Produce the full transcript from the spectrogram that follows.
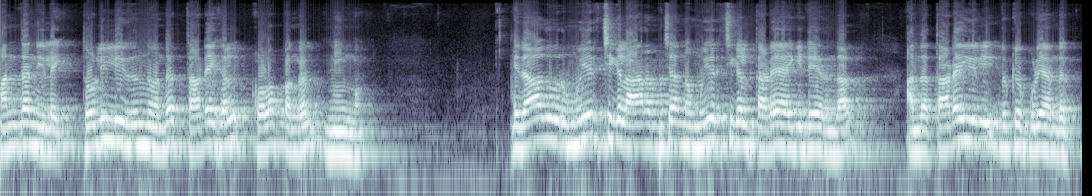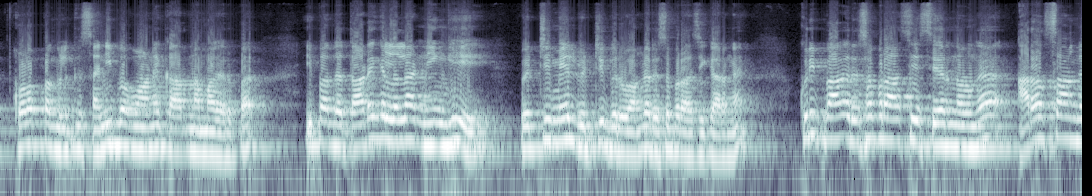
மந்த நிலை தொழிலில் இருந்து வந்த தடைகள் குழப்பங்கள் நீங்கும். ஏதாவது ஒரு முயற்சிகள் ஆரம்பித்து அந்த முயற்சிகள் தடையாகிட்டே இருந்தால் அந்த தடையில் இருக்கக்கூடிய அந்த குழப்பங்களுக்கு சனி பகவானே காரணமாக இருப்பார். இப்போ அந்த தடைகள் எல்லாம் நீங்கி வெற்றி மேல் வெற்றி பெறுவாங்க ரிஷபராசிக்காரங்க குறிப்பாக ரிஷபராசியை சேர்ந்தவங்க அரசாங்க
